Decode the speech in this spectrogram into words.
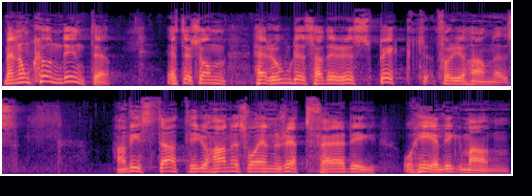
men hon kunde inte eftersom Herodes hade respekt för Johannes. Han visste att Johannes var en rättfärdig och helig man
